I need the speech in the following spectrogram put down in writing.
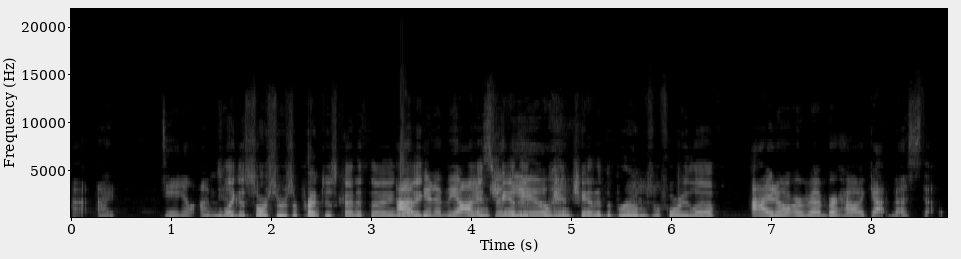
I, I Daniel, I'm gonna like a Sorcerer's Apprentice kind of thing. I'm like gonna be he honest with enchanted, you. he enchanted the brooms before he left. I don't remember how it got messed up.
